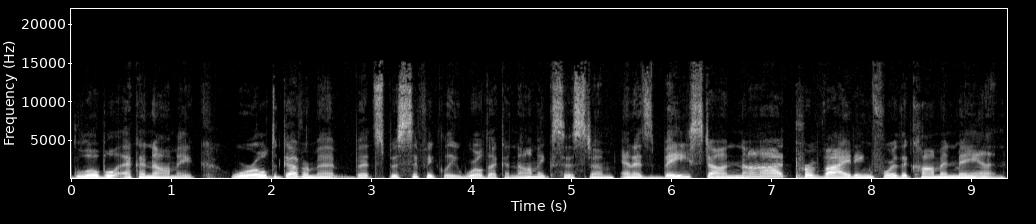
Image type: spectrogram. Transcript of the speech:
global economic world government, but specifically world economic system. And it's based on not providing for the common man,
